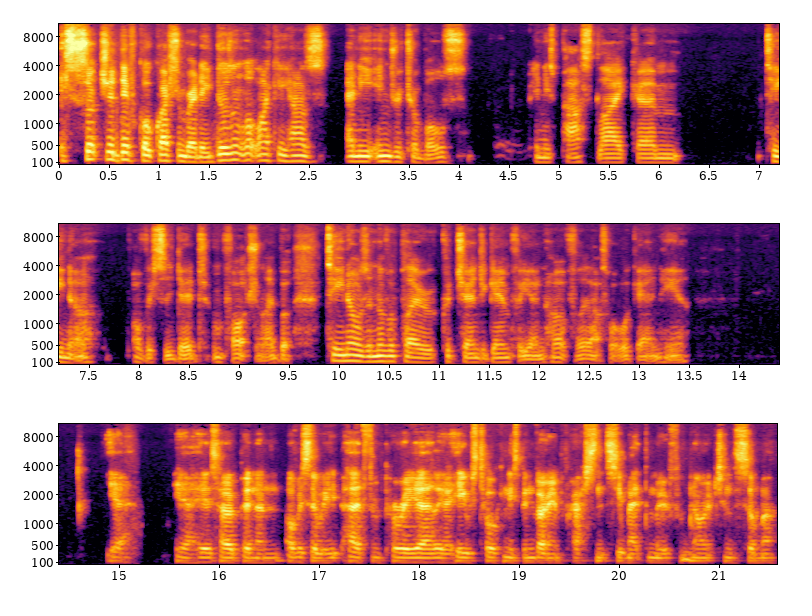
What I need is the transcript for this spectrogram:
it's such a difficult question, Brady. He doesn't look like he has any injury troubles in his past, like um, Tino, obviously did, unfortunately. But Tino is another player who could change a game for you, and hopefully that's what we're getting here. Yeah, yeah, here's hoping. And obviously, we heard from Paree earlier. He was talking. He's been very impressed since he made the move from Norwich in the summer.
